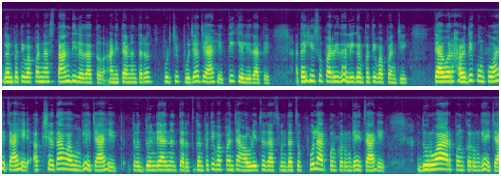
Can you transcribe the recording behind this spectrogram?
गणपती बाप्पांना स्थान दिलं जातं आणि त्यानंतरच पुढची पूजा जी आहे ती केली जाते. आता ही सुपारी झाली गणपती बाप्पांची. त्यावर हळदी कुंकू व्हायचं आहे. अक्षता वाहून घ्यायच्या आहेत. तो दोंड्यानंतर गणपती बाप्पांच्या आवडीचं जास्वंदाचं फूल अर्पण करून घ्यायचं आहे. दुर्वा अर्पण करून घ्यायच्या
